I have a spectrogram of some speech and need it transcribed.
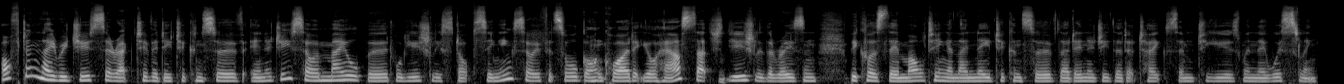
Often they reduce their activity to conserve energy. So a male bird will usually stop singing. So if it's all gone quiet at your house, that's usually the reason because they're molting and they need to conserve that energy that it takes them to use when they're whistling.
